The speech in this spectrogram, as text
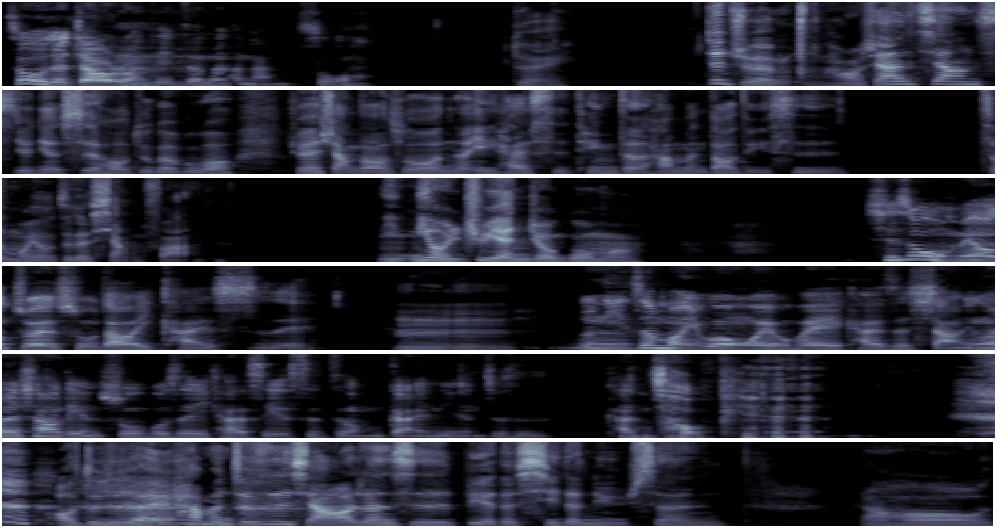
所以我觉得交友软体真的很难做。对，就觉得好像这样有点事后诸葛，不过就会想到说，那一开始听的他们到底是怎么有这个想法的？你你有去研究过吗？其实我没有追溯到一开始，哎，嗯嗯，你这么一问，我也会开始想，因为像脸书不是一开始也是这种概念，就是看照片。哦，对对对，他们就是 想要认识别的系的女生，然后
